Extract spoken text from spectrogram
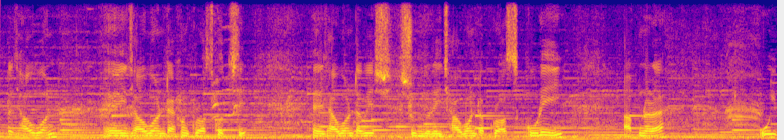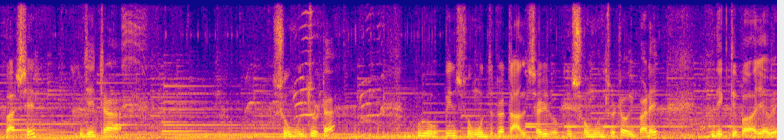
একটা ঝাউবন। এই ঝাউবনটা এখন ক্রস করছি। এই ঝাউবনটা বেশ সুন্দর। এই ঝাউবনটা ক্রস করেই আপনারা ওই পাশের যেটা সমুদ্রটা, পুরো ওপেন সমুদ্রটা তালসারির ওপেন সমুদ্রটা ওই পারে দেখতে পাওয়া যাবে।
